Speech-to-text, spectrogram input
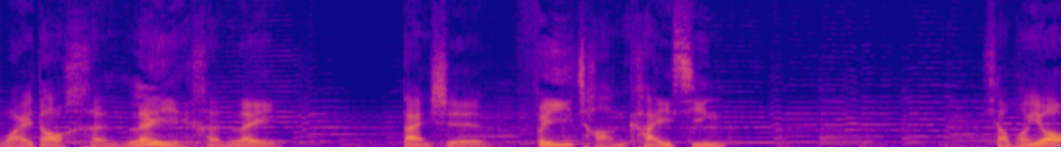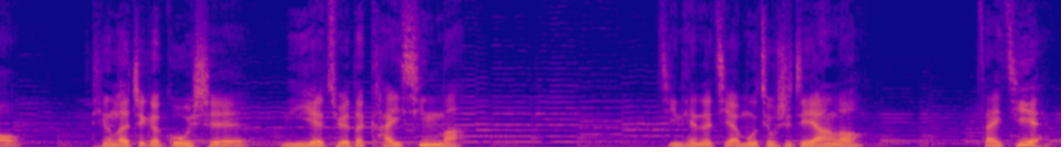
玩到很累很累，但是非常开心。小朋友，听了这个故事，你也觉得开心吗？今天的节目就是这样喽，再见。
